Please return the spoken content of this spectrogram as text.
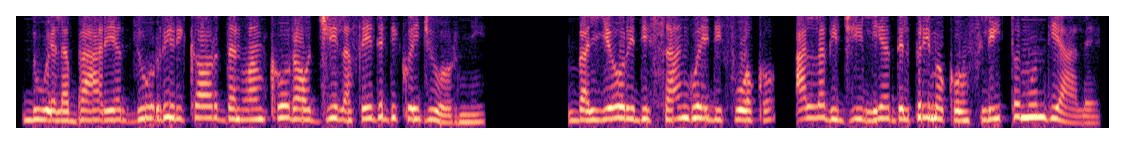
Due labari azzurri ricordano ancora oggi la fede di quei giorni. Bagliori di sangue e di fuoco, alla vigilia del primo conflitto mondiale.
